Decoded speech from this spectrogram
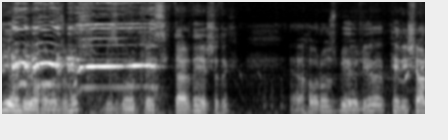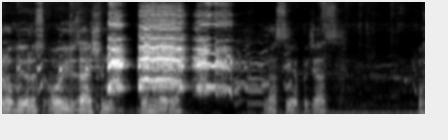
bir ölüyor horozumuz. Biz bunu klasiklerde yaşadık. E, horoz bir ölüyor, perişan oluyoruz. O yüzden şimdi bunları nasıl yapacağız? Bu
